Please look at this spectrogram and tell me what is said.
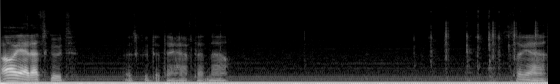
Oh yeah, that's good. That's good that they have that now. So yeah.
